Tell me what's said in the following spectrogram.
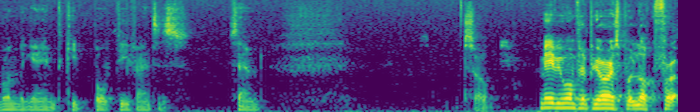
run the game to keep both defenses sound. So maybe one for the purists, but look for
